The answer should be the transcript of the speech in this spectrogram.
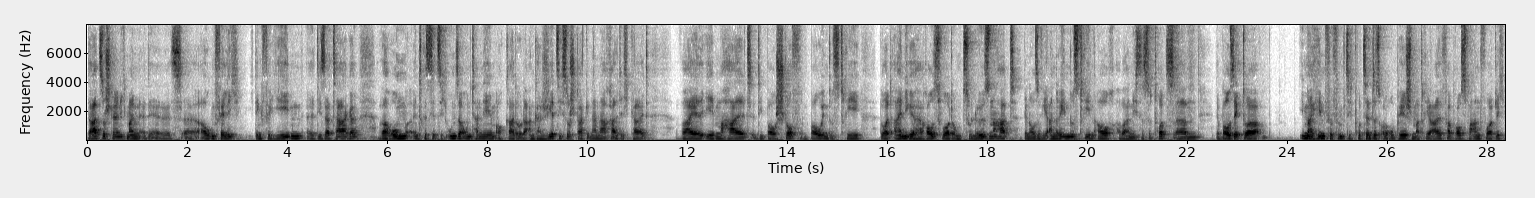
darzustellen, ich meine, der ist äh, augenfällig, ich denke für jeden äh, dieser Tage. Warum interessiert sich unser Unternehmen auch gerade oder engagiert sich so stark in der Nachhaltigkeit? Weil eben halt die Baustoff- und Bauindustrie dort einige Herausforderungen zu lösen hat, genauso wie andere Industrien auch. Aber nichtsdestotrotz, ähm, der Bausektor immerhin für 50 Prozent des europäischen Materialverbrauchs verantwortlich.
